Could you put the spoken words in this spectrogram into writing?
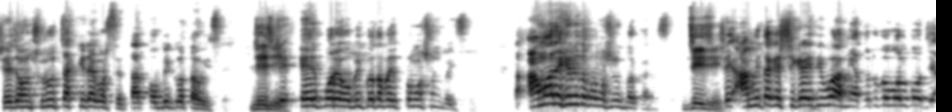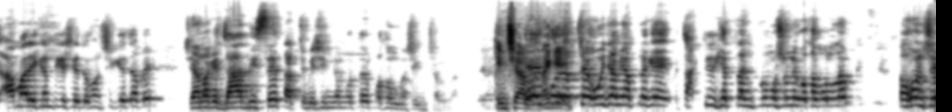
সে যখন শুরুর চাকরিটা করছে তার অভিজ্ঞতা হয়েছে এরপরে অভিজ্ঞতা পাইছে প্রমোশন পাইছে। আমার এখানে তো প্রমোশনের দরকার আছে। জি জি। সে আমি তাকে শিখাই দিব আমি এতটুকু বলব যে আমার এখান থেকে সে যখন শিখে যাবে সে আমাকে যা দিচ্ছে তার চেয়ে বেশি ইনকাম করতে হবে প্রথম মাসে ইনশাল্লাহ হচ্ছে ওই যে আমি আপনাকে চাকরির ক্ষেত্রে আমি প্রমোশনের কথা বললাম তখন সে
